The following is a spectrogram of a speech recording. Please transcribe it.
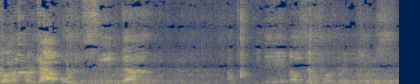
Cogemos la bolsita y nos devolvemos.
